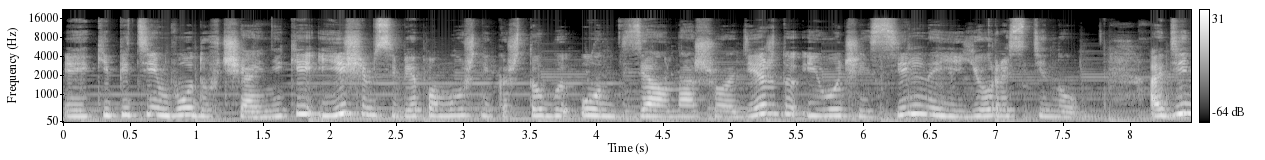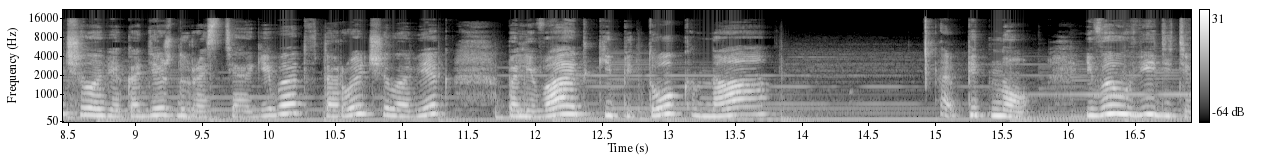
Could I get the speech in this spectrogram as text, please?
э, кипятим воду в чайнике и ищем себе помощника, чтобы он взял нашу одежду и очень сильно ее растянул. Один человек одежду растягивает, второй человек поливает кипяток на пятно. И вы увидите,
